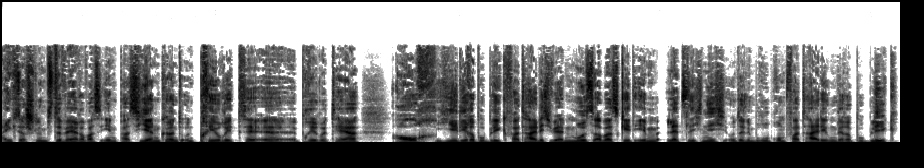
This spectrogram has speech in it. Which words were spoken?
eigentlich das Schlimmste wäre, was ihnen passieren könnte und prioritär, äh, prioritär auch hier die Republik verteidigt werden muss. Aber es geht eben letztlich nicht unter dem Rubrum Verteidigung der Republik,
